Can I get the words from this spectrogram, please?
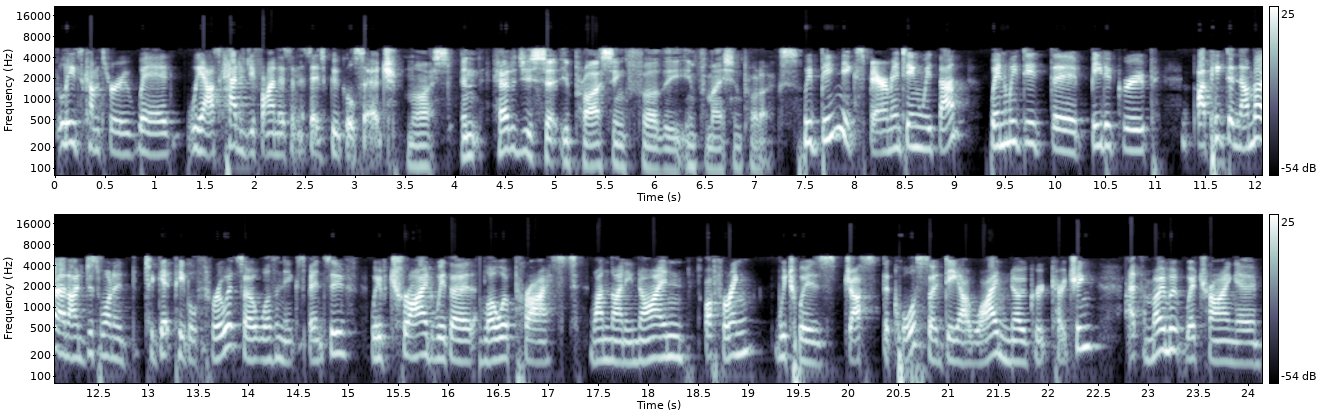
leads come through where we ask, How did you find us? And it says Google search. Nice. And how did you set your pricing for the information products? We've been experimenting with that. When we did the beta group, I picked a number and I just wanted to get people through it so it wasn't expensive. We've tried with a lower priced 199 offering which was just the course, so DIY, no group coaching. At the moment, we're trying a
